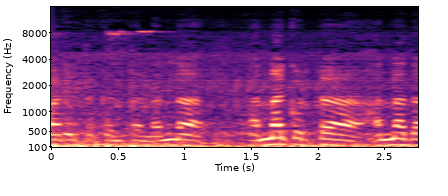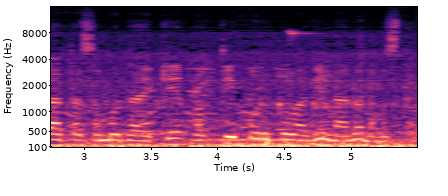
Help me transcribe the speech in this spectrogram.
ಮಾಡಿರ್ತಕ್ಕಂಥ ನನ್ನ ಅನ್ನ ಕೊಟ್ಟ ಅನ್ನದಾತ ಸಮುದಾಯಕ್ಕೆ ಭಕ್ತಿಪೂರ್ವಕವಾಗಿ ನಾನು ನಮಸ್ಕಾರ.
